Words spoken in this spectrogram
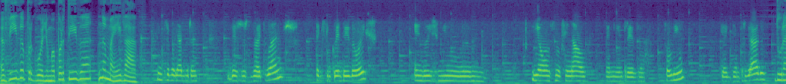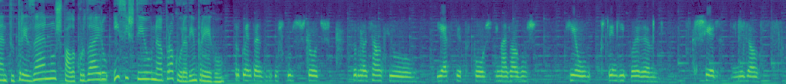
A vida pregou-lhe uma partida na meia-idade. Tenho trabalhado durante, desde os 18 anos, tenho 52. Em 2011, no final, a minha empresa faliu, fiquei desempregada. Durante três anos, Paula Cordeiro insistiu na procura de emprego. Frequentando os cursos todos de formação que o IFP propôs e mais alguns que eu pretendi para crescer a nível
